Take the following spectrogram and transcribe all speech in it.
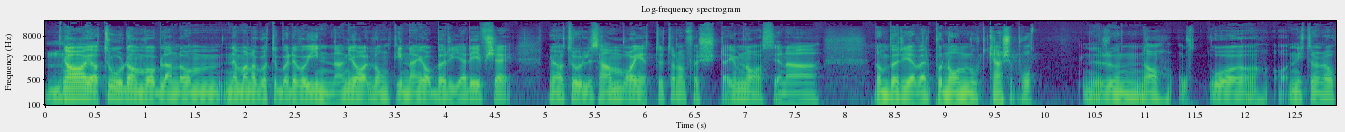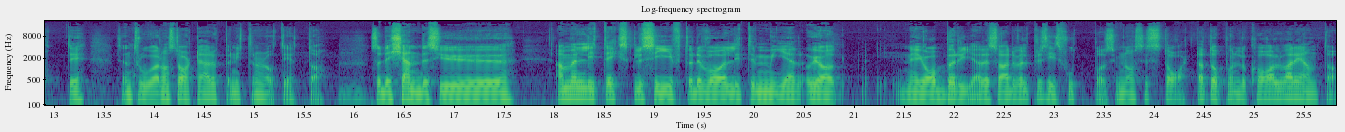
Mm. Ja, jag tror de var bland de... När man har gått tillbaka... Det var innan jag, långt innan jag började i och för sig. Men jag tror Ulricehamn var ett av de första gymnasierna. De började väl på någon ort kanske på runt, ja, åt- och- och 1980. Sen tror jag de startade här uppe 1981 då. Så det kändes ju... Ja men lite exklusivt och det var lite mer och jag... När jag började så hade väl precis fotbollsgymnasiet startat då på en lokal variant då.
